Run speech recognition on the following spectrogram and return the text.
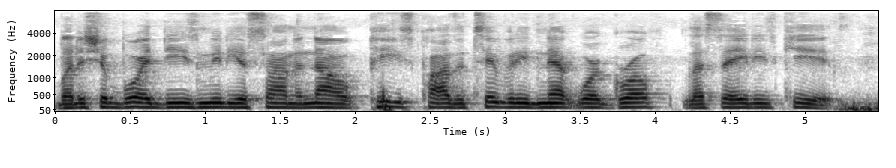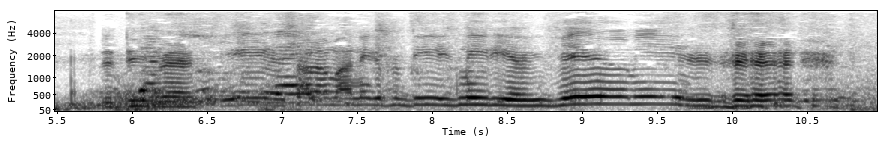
But it's your boy Dees Media signing out. Peace, positivity, network growth. Let's say these kids. The D man. Yeah, shout out my nigga from Dees Media. You feel me?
